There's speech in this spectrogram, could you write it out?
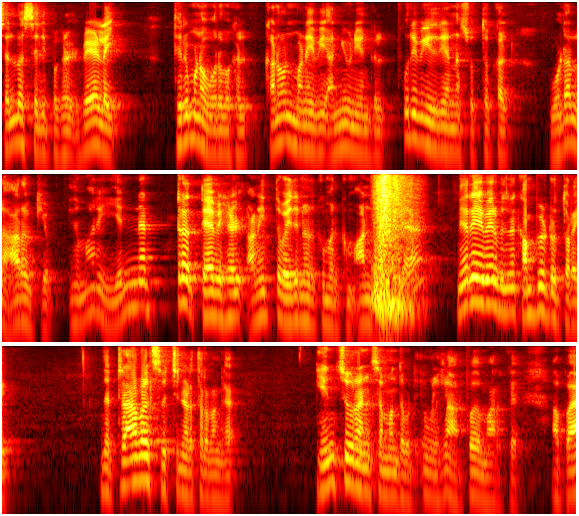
செல்வ செழிப்புகள் வேலை திருமண உறவுகள் கணவன் மனைவி அந்யூன்யங்கள் பூர்வீக ரீதியான சொத்துக்கள் உடல் ஆரோக்கியம் இது மாதிரி எண்ணற்ற தேவைகள் அனைத்து வயதினருக்கும் இருக்கும். ஆண்டு நிறைய பேர் பார்த்தீங்கன்னா கம்ப்யூட்டர் துறை இந்த ட்ராவல்ஸ் வச்சு நடத்துகிறவங்க இன்சூரன்ஸ் சம்மந்தப்பட்ட இவங்களுக்குலாம் அற்புதமாக இருக்குது அப்போ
